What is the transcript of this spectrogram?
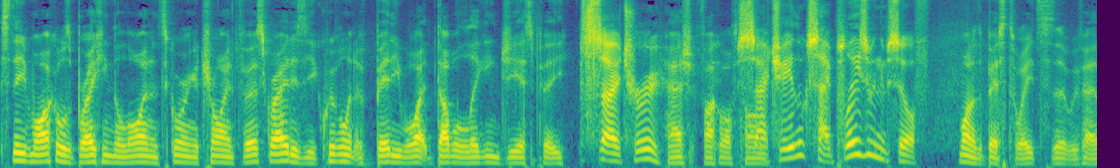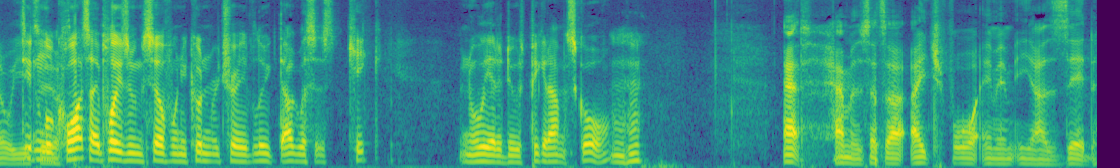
Steve Michaels breaking the line and scoring a try in first grade is the equivalent of Betty White double legging GSP. so true. Hash, fuck off, Tom. So true. He looks so pleased with himself. One of the best tweets that we've had all year. Didn't too. look quite so pleased with himself when he couldn't retrieve Luke Douglas's kick, and all he had to do was pick it up and score. Mm. At Hammers, that's uh, H4MMERZ.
